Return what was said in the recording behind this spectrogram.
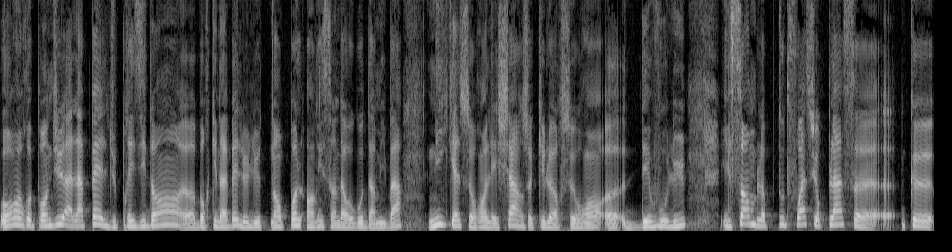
auront répondu à l'appel du président euh, burkinabé, le lieutenant Paul-Henri Sandaogo Damiba, ni quelles seront les charges qui leur seront euh, dévolues. Il semble toutefois sur place que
